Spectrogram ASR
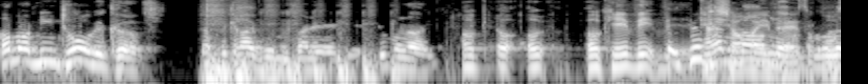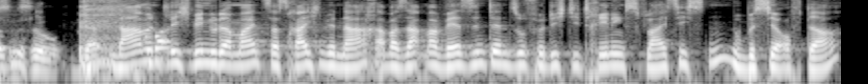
haben noch nie ein Tor geköpft. Das begreife ich nicht bei der Tut mir leid. Okay, okay we, we, will kann, keinen schau mal eben, wer so groß ist. so. da, namentlich, wen du da meinst, das reichen wir nach. Aber sag mal, wer sind denn so für dich die trainingsfleißigsten? Du bist ja oft da.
